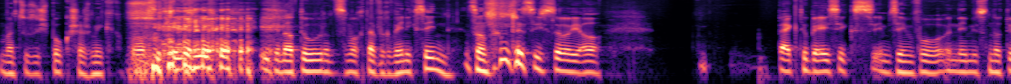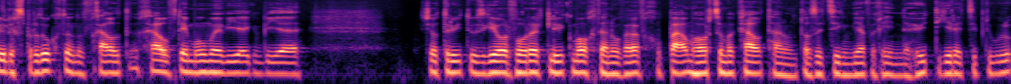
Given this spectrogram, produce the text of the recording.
und wenn du rausspuckst, hast du Mikroplastik in, in der Natur und das macht einfach wenig Sinn. Sondern es ist so, ja, back to basics im Sinne von, nimm ein natürliches Produkt und kauf dem um, wie irgendwie äh, schon 3000 Jahre vorher die Leute gemacht haben und einfach Baumharz umgekaut haben und das jetzt irgendwie einfach in eine heutige Rezeptur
